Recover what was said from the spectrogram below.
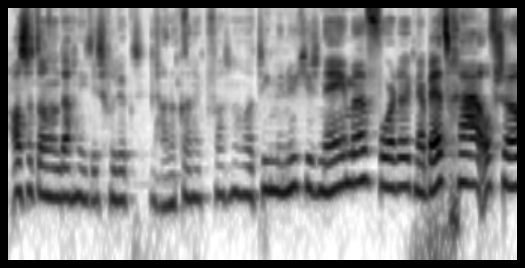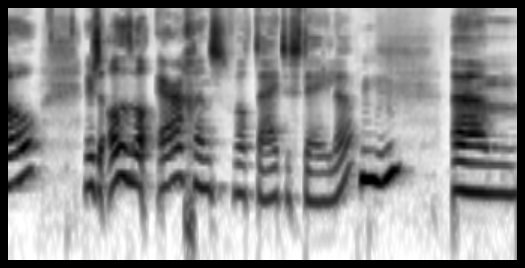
als het dan een dag niet is gelukt, nou dan kan ik vast nog wel tien minuutjes nemen voordat ik naar bed ga of zo. Er is altijd wel ergens wat tijd te stelen. Mhm. Ehm,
